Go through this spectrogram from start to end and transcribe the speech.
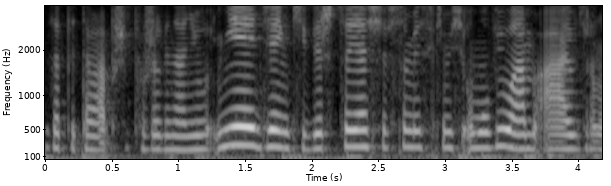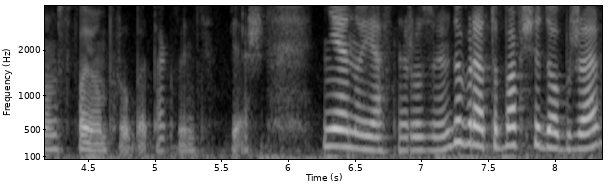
Zapytała przy pożegnaniu. Nie, dzięki, wiesz co, ja się w sumie z kimś umówiłam, a jutro mam swoją próbę, tak więc wiesz. Nie, no jasne, rozumiem. Dobra, to baw się dobrze.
